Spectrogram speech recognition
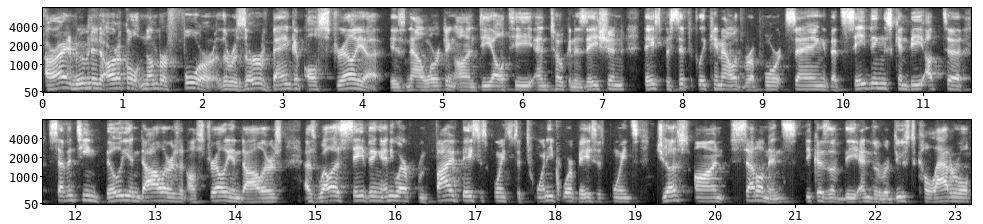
All right, moving into article number four. The Reserve Bank of Australia is now working on DLT and tokenization. They specifically came out with a report saying that savings can be up to $17 billion in Australian dollars, as well as saving anywhere from five basis points to 24 basis points just on settlements because of the end of the reduced collateral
